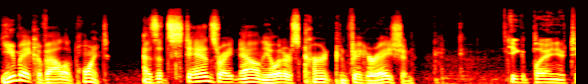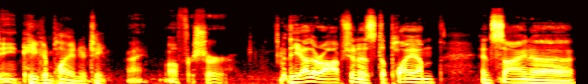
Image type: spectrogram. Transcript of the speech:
You make a valid point. As it stands right now in the Oilers' current configuration, He could play on your team. he can play on your team. Right. Well, for sure. The other option is to play him and sign a.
